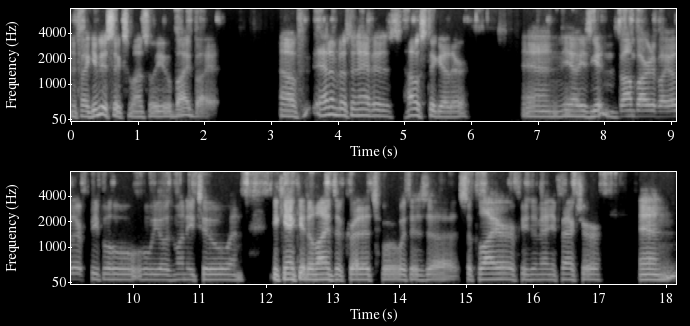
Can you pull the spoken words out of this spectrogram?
And if I give you six months, will you abide by it? Now, if Adam doesn't have his house together, and you know he's getting bombarded by other people who, who he owes money to, and he can't get the lines of credits for with his uh, supplier if he's a manufacturer, and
